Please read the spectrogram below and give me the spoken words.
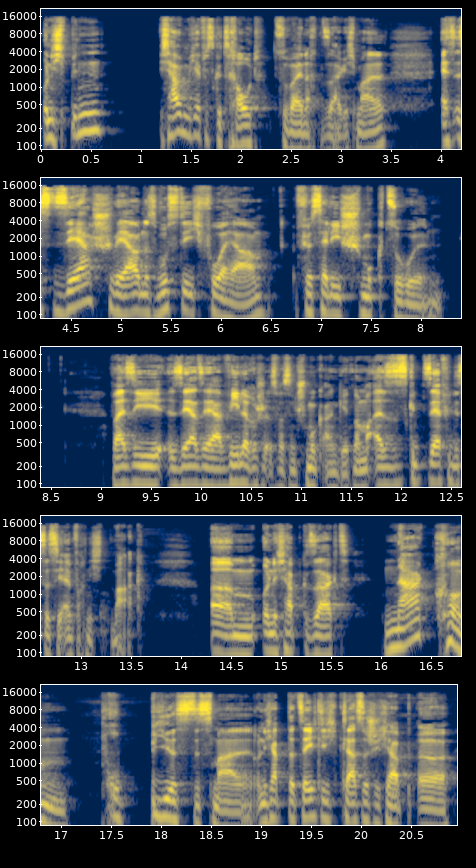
und ich bin, ich habe mich etwas getraut zu Weihnachten, sage ich mal. Es ist sehr schwer, und das wusste ich vorher, für Sally Schmuck zu holen. Weil sie sehr, sehr wählerisch ist, was den Schmuck angeht. Also es gibt sehr vieles, das sie einfach nicht mag. Ähm, und ich habe gesagt, na komm, probierst es mal. Und ich habe tatsächlich klassisch, ich habe äh,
